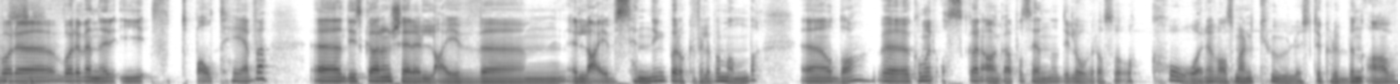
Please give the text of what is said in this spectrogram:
våre, våre venner i Fotball-TV, de skal arrangere live, eh, på Rockefeller på mandag. Eh, Og da eh, kommer Oskar Aga på scenen, og de lover også å kåre hva som er den kuleste klubben av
